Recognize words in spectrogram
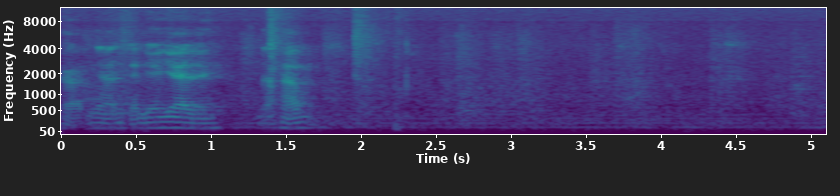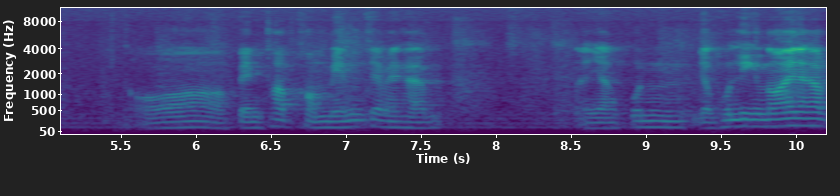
ขาดงานกันเยอะแยะเลยนะครับอ๋อ เป็นท็อปคอมเมนต์ใช่ไหมครับ อย่างคุณอย่างคุณลิงน้อยนะครับ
